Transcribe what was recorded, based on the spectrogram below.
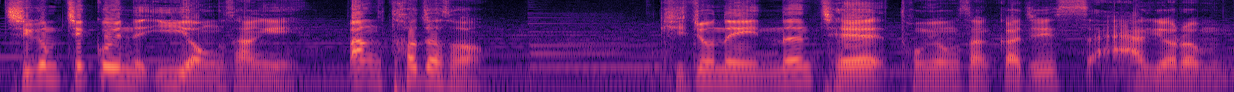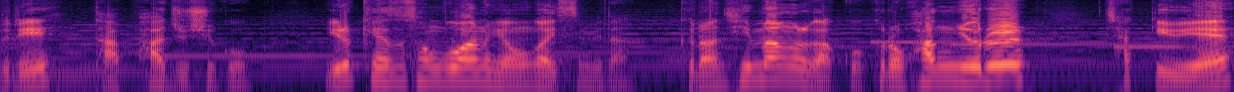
지금 찍고 있는 이 영상이 빵 터져서 기존에 있는 제 동영상까지 싹 여러분들이 다 봐주시고, 이렇게 해서 성공하는 경우가 있습니다. 그런 희망을 갖고, 그런 확률을 찾기 위해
